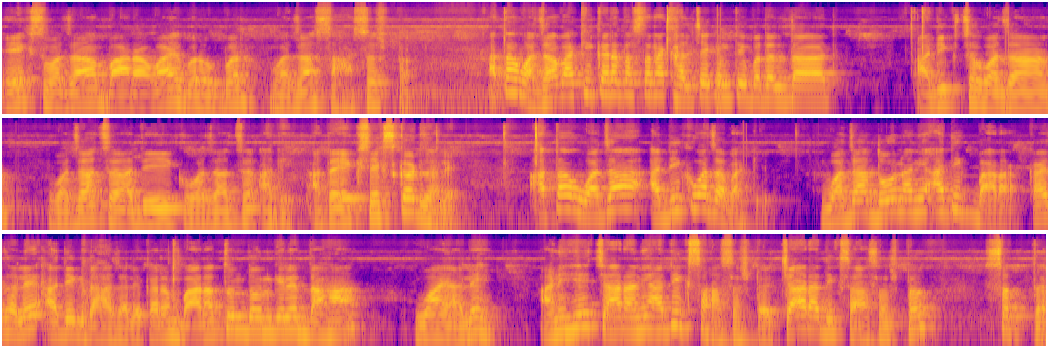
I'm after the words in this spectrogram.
एक्स वजा बारा वाय बरोबर वजा सहासष्ट. आता वजाबाकी करत असताना खालच्या किमती बदलतात. अधिकचं वजा वजाचं अधिक वजाचं अधिक. आता एक्स एक्स कट झाले. आता वजा अधिक वजा बाकी. वजा दोन आणि अधिक बारा. काय झाले? अधिक दहा झाले. कारण बारातून दोन गेले दहा वाय आले. आणि हे चार आणि अधिक सहासष्ट चार अधिक सहासष्ट सत्तर.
